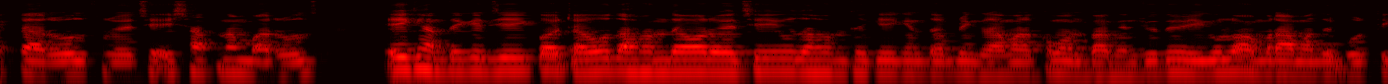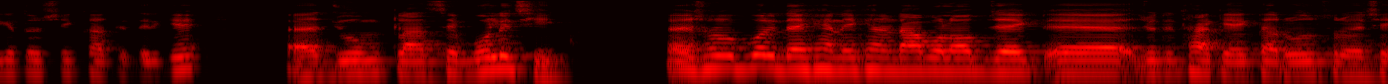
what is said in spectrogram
একটা রুলস রয়েছে, এই সাত নাম্বার রুলস এইখান থেকে যে কয়টা উদাহরণ দেওয়া রয়েছে, এই উদাহরণ থেকে কিন্তু আপনি গ্রামার কমন পাবেন। যদিও এগুলো আমরা আমাদের ভর্তিকৃত শিক্ষার্থীদেরকে জুম ক্লাসে বলেছি। সর্বোপরি দেখেন এখানে ডাবল অবজেক্ট যদি থাকে একটা রুলস রয়েছে।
